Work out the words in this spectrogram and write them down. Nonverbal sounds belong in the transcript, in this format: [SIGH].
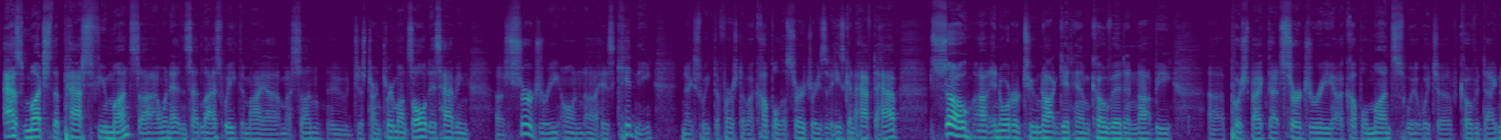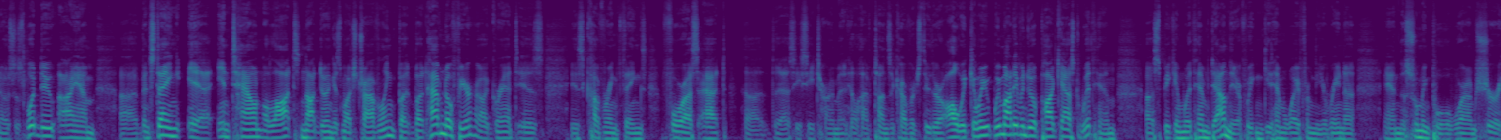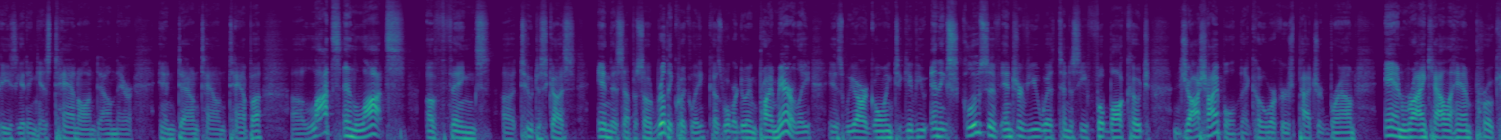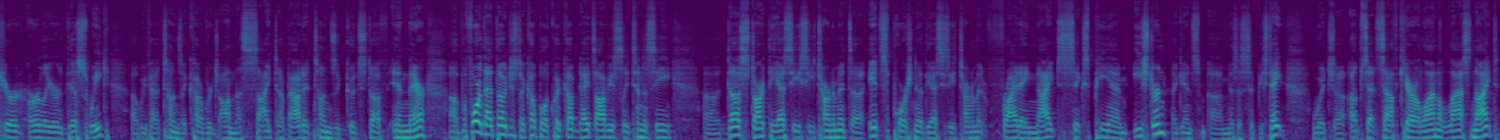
as much the past few months. I went ahead and said last week that my uh, my son, who just turned three months old, is having uh, surgery on uh, his kidney next week, the first of a couple of surgeries that he's going to have to have. So, in order to not get him COVID and not be uh, pushed back that surgery a couple months, which a COVID diagnosis would do. I am uh, been staying in town a lot, not doing as much traveling, but but have no fear. Uh, Grant is is covering things for us at uh, the SEC tournament. He'll have tons of coverage through there all week, and we, we might even do a podcast with him, uh, speaking with him down there if we can get him away from the arena and the swimming pool, where I'm sure he's getting his tan on down there in downtown Tampa. Uh, lots and lots of things uh, to discuss in this episode really quickly because what we're doing primarily is we are going to give you an exclusive interview with Tennessee football coach Josh Heupel that coworkers Patrick Brown and Ryan Callahan procured earlier this week. Uh, we've had tons of coverage on the site about it, tons of good stuff in there. Uh, before that, though, just a couple of quick updates. Obviously, Tennessee uh, does start the SEC tournament, uh, its portion of the SEC tournament, Friday night, 6 p.m. Eastern against uh, Mississippi State, which uh, upset South Carolina last night.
